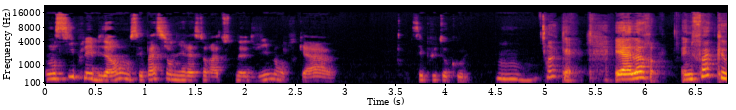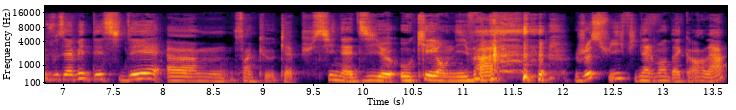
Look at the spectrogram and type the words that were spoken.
on s'y plaît bien. On sait pas si on y restera toute notre vie, mais en tout cas, c'est plutôt cool. Mmh, ok. Et alors, une fois que vous avez décidé, euh, enfin que Capucine a dit euh, OK, on y va, je suis finalement d'accord là.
